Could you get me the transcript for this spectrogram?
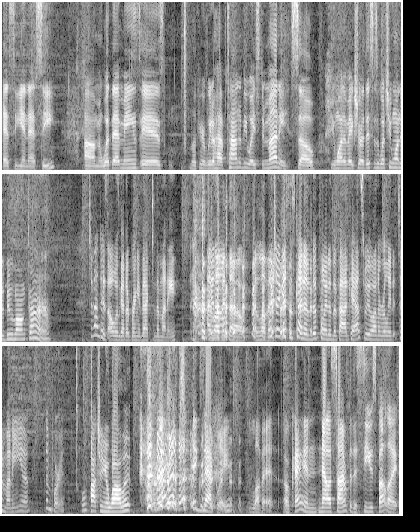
S E N S E. Um, and what that means is, look here, we don't have time to be wasting money. So you want to make sure this is what you want to do long term. Devontae's always got to bring it back to the money. I love it though. I love it. Which. I guess is kind of the point of the podcast. We want to relate it to money, you know. It's important. We're watching your wallet. Right? exactly. love it. Okay, and now it's time for the CU Spotlight.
